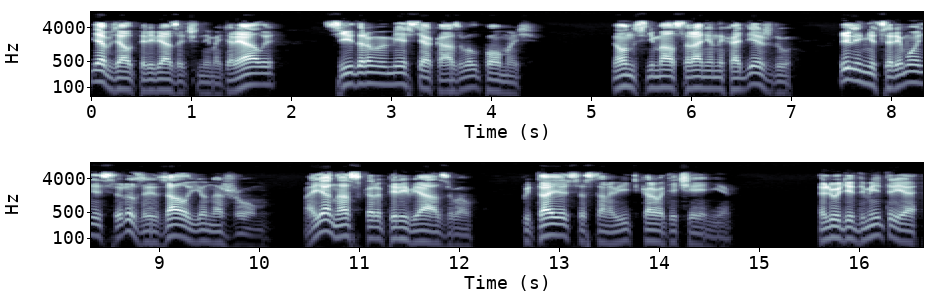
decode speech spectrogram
Я взял перевязочные материалы, Сидором вместе оказывал помощь. Он снимал с раненых одежду или, не церемонясь, разрезал ее ножом, а я наскоро перевязывал, пытаясь остановить кровотечение. Люди Дмитрия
